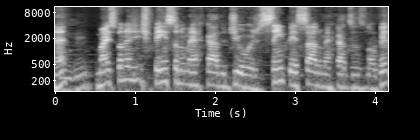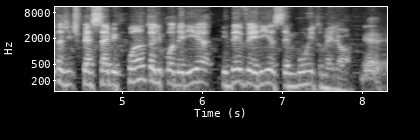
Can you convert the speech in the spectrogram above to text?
Né? Uhum. Mas quando a gente pensa no mercado de hoje, sem pensar no mercado dos anos 90, a gente percebe quanto ele poderia e deveria ser muito melhor. É,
